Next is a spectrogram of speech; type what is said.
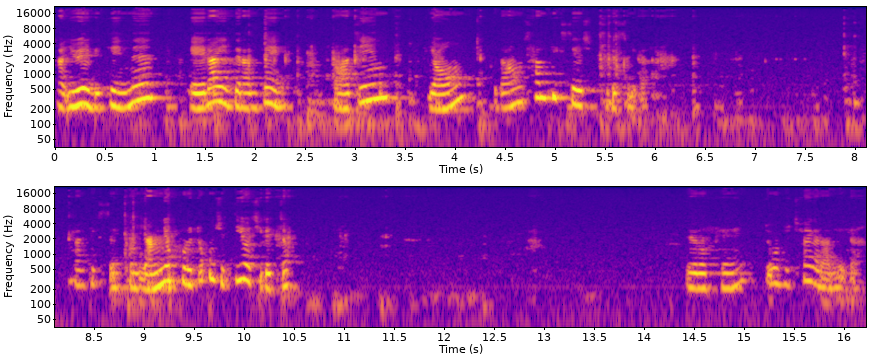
아, UL 밑에 있는 LI들한테 마진 0, 그 다음 3픽셀씩 주겠습니다. 3픽셀. 그럼 양옆으로 조금씩 띄워지겠죠? 이렇게 조금씩 차이가 납니다.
